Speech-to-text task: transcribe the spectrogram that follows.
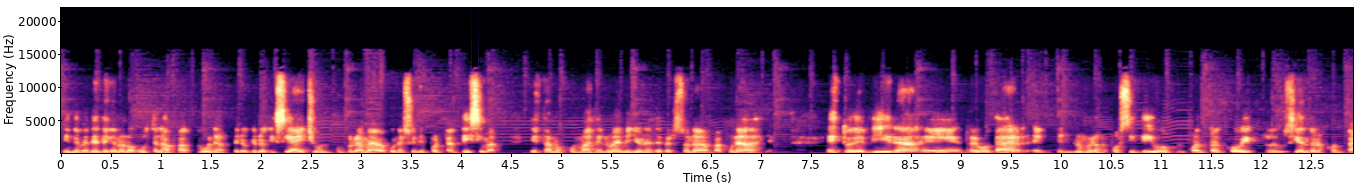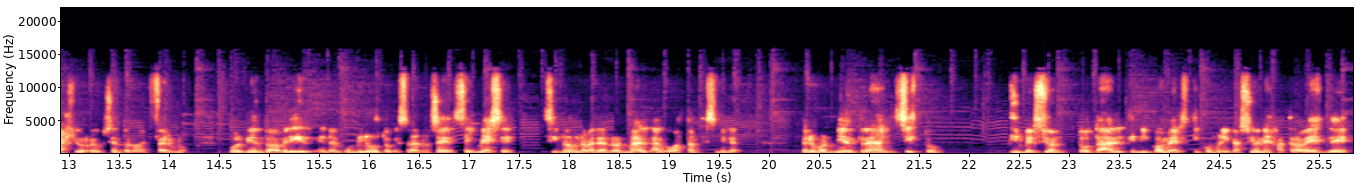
independiente de que no nos gusten las vacunas, pero creo que sí ha hecho un, programa de vacunación importantísima y estamos con más de 9 millones de personas vacunadas ya. Esto debiera eh, rebotar en, en números positivos en cuanto al COVID, reduciendo los contagios, reduciendo los enfermos volviendo a abrir en algún minuto, que será, no sé, seis meses, si no de una manera normal, algo bastante similar. Pero por mientras, insisto, inversión total en e-commerce y comunicaciones a través de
